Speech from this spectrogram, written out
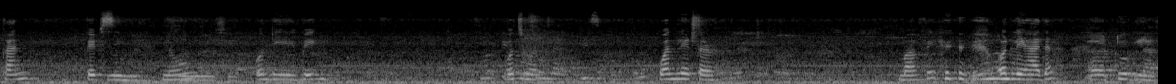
Can? Pepsi? No? no? Only big? What's one? One liter. Mafi? Eh. Only hada? Uh, two glass.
